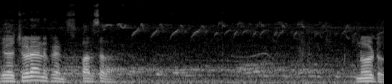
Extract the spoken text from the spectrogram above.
ఇక చూడండి ఫ్రెండ్స్ పర్సల నోటు.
